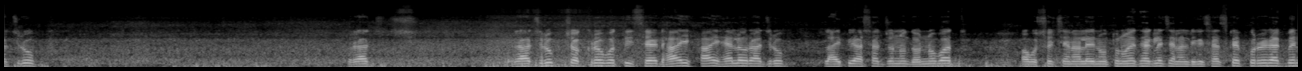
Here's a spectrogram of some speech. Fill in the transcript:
Rajrup. Raj, Rajrup Chakraborty said hi hi hello Rajrup. লাইভে আসার জন্য ধন্যবাদ। অবশ্যই চ্যানেলে নতুন হয়ে থাকলে চ্যানেলটিকে সাবস্ক্রাইব করে রাখবেন।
